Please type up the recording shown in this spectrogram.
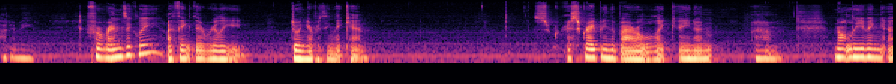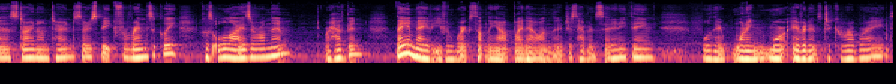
Pardon me. Forensically, I think they're really doing everything they can. scraping the barrel, like, you know, um, not leaving a stone unturned, so to speak, forensically, because all eyes are on them, or have been. They may have even worked something out by now and they just haven't said anything they're wanting more evidence to corroborate.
